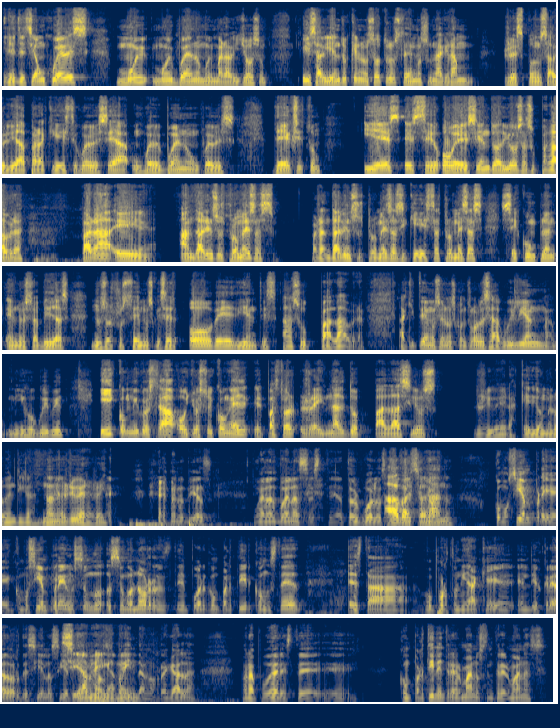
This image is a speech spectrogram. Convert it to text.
y les decía un jueves muy, muy bueno, muy maravilloso y sabiendo que nosotros tenemos una gran responsabilidad para que este jueves sea un jueves bueno, un jueves de éxito y es este, obedeciendo a Dios, a su palabra, para eh, andar en sus promesas para andar en sus promesas y que estas promesas se cumplan en nuestras vidas, nosotros tenemos que ser obedientes a su palabra. Aquí tenemos en los controles a William, a mi hijo Wiwi, y conmigo está, o yo estoy con él, el pastor Reinaldo Palacios Rivera. Que Dios me lo bendiga. No, no es Rivera, Rey. Buenos días. Buenas, buenas este, a todo el pueblo. Ah. Como siempre, como siempre, es un, es un honor este, poder compartir con usted esta oportunidad que el Dios creador de cielos y de tierra nos brinda, nos regala para poder este, eh, compartir entre hermanos, entre hermanas,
